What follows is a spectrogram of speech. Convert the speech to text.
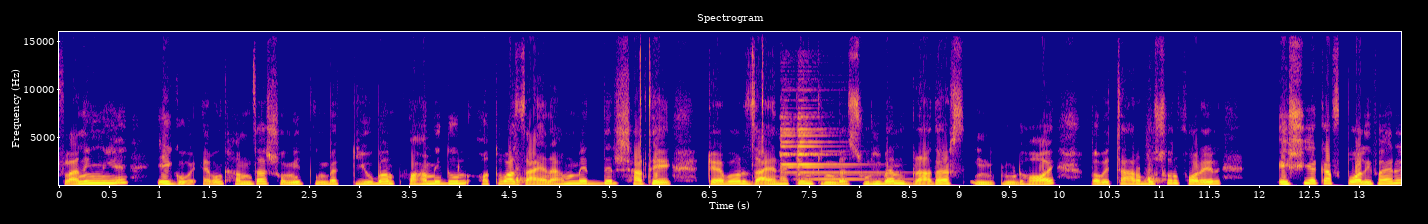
প্ল্যানিং নিয়ে এগোয় এবং হামজা সমিত কিংবা কিউবা, ফাহামিদুল অথবা জায়ান আহমেদদের সাথে ট্রেভর, জায়ান হাকিম কিংবা সুলিবান ব্রাদার্স ইনক্লুড হয়, তবে চার বছর পরের এশিয়া কাপ কোয়ালিফায়ারে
